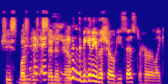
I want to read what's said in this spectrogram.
She wasn't and, and interested in him. even in the beginning of the show he says to her like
